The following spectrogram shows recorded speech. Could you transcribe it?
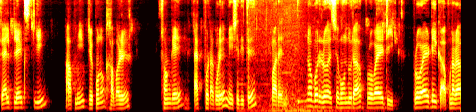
ক্যালপ্লেক্সটি আপনি যে কোনো খাবারের সঙ্গে এক ফোঁটা করে মিশিয়ে দিতে পারেন। নম্বরে রয়েছে বন্ধুরা প্রোবায়োটিক প্রোবায়োটিক আপনারা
